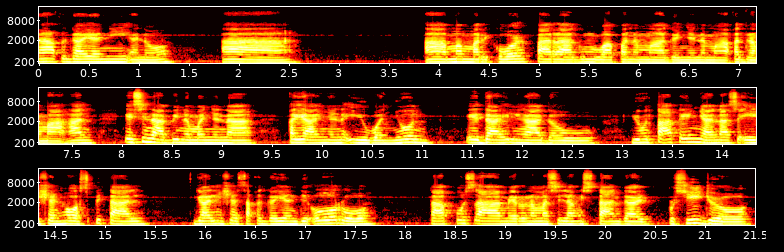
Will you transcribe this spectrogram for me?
na kagaya ni ano, ah, ah, Ma'am para gumawa pa ng mga ganyan ng mga kadramahan. Eh sinabi naman niya na kaya niya naiwan yun. Eh dahil nga daw yung tatay niya nasa Asian Hospital, galing siya sa Cagayan de Oro, tapos ah meron naman silang standard procedure,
